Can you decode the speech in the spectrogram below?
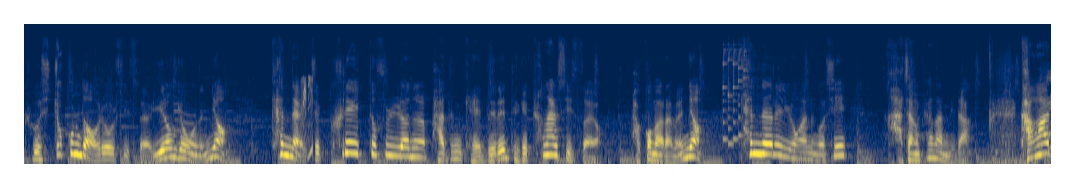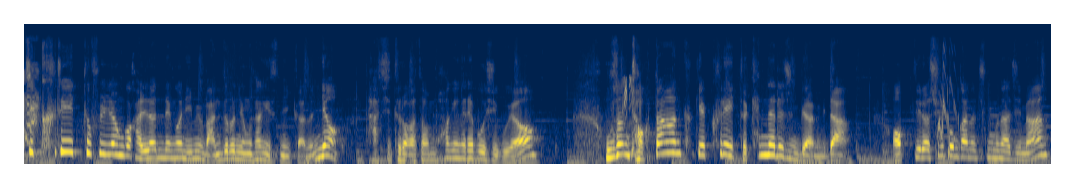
그것이 조금 더 어려울 수 있어요. 이런 경우는요. kennel, 즉 crate 훈련을 받은 개들은 되게 편할 수 있어요. 바꿔 말하면요. kennel을 이용하는 것이 가장 편합니다. 강아지 crate 훈련과 관련된 건 이미 만들어 놓은 영상이 있으니까는요. 다시 들어가서 한번 확인을 해보시고요. 우선 적당한 크기의 crate kennel을 준비합니다. 엎드려 쉴 공간은 충분하지만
